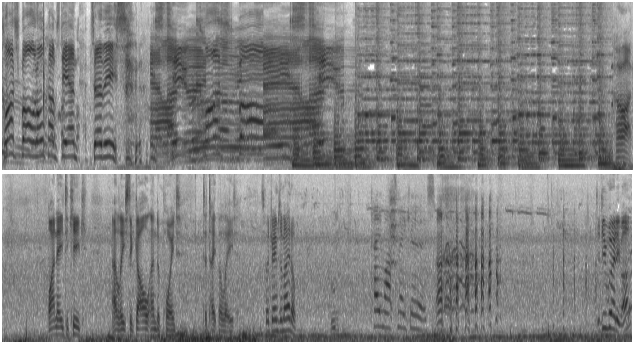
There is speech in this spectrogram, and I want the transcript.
clutch ball. It all comes down to this. Clutch ball. I need to kick at least a goal and a point to take the lead. That's what dreams are made of. Kmart sneakers. Did you word him up?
